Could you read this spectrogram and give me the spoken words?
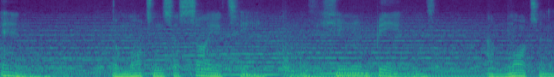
in the modern society of human beings and modern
